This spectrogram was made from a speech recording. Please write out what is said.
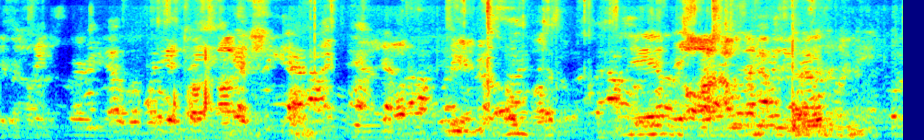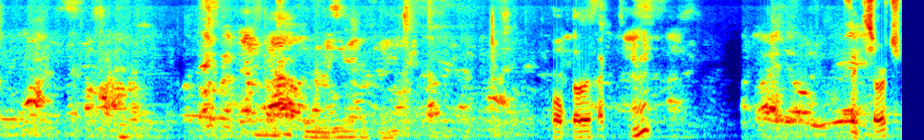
Poplar effect. Mhm. Effect search.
